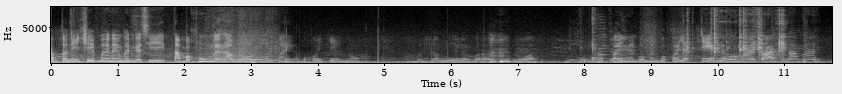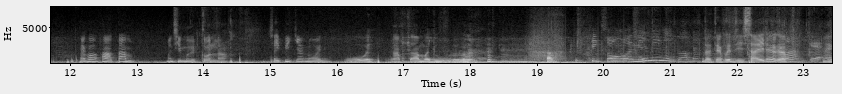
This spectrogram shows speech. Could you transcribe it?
ครับตอนนี้เชฟมือหนึงเพิ่นก็สิตำบักหุ่งเลยครับโอ้ไฟก็บ่ค่อยเจ๋งเนาะบนจำนี่นะมาได้เจ็ดหลวดบุญครับไฟเงินผมมันบ่ค่อยอยากแจ้งครับโอ้มาให้ตากินน้ำไหมให้พ่อฝ่าวตั้มมันสิมืดก่อนแล้วใช้ปีกแยกหน่วยนี่โอ้ยนับตามอายุเลยเนาะครับพริกสองร้อยเมตรมีมีตัวไหมเดี๋ยวแต่เพิ่นสิใส่เด้อครับว่างแกะนี่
